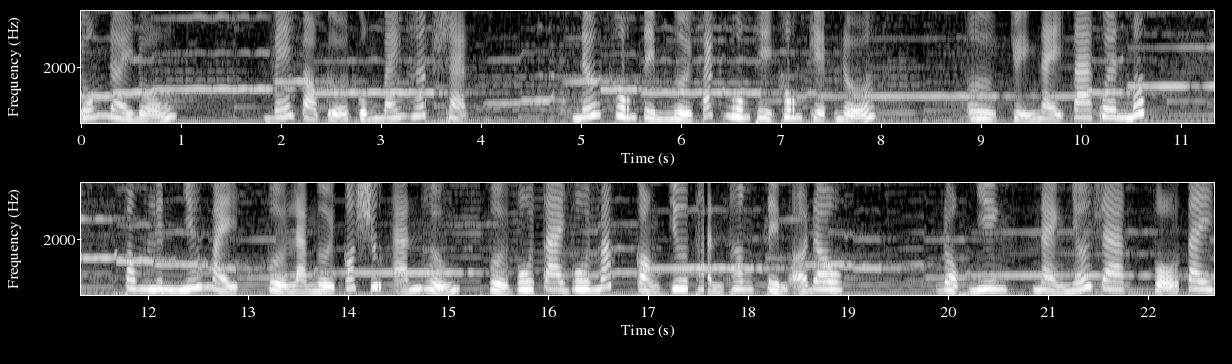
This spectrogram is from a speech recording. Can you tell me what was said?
trốn đầy đủ. Vé vào cửa cũng bán hết sạc nếu không tìm người phát ngôn thì không kịp nữa Ừ, chuyện này ta quên mất Phong Linh nhíu mày, vừa là người có sức ảnh hưởng, vừa vui tai vui mắt, còn chưa thành thân tìm ở đâu. Đột nhiên, nàng nhớ ra, vỗ tay,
